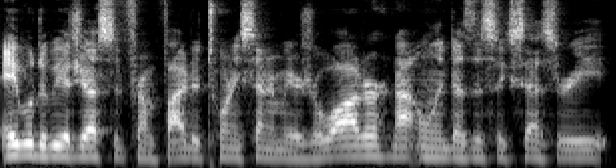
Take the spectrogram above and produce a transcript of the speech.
Able to be adjusted from 5 to 20 centimeters of water, not only does this accessory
